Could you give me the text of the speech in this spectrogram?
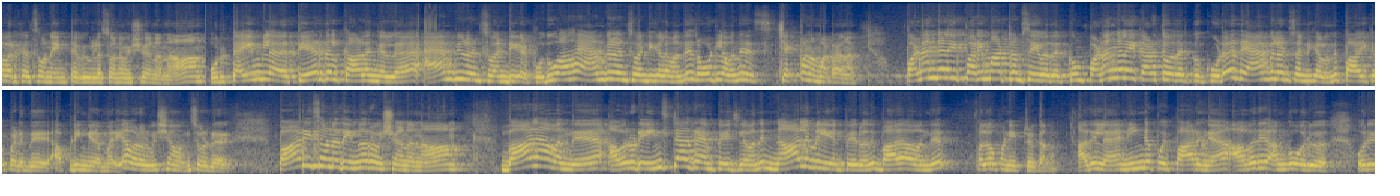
அவர்கள் சொன்ன இன்டர்வியூவில் சொன்ன விஷயம் என்னன்னா ஒரு டைம்ல தேர்தல் காலங்களில் ஆம்புலன்ஸ் வண்டிகள் பொதுவாக ஆம்புலன்ஸ் வண்டிகளை வந்து ரோட்ல வந்து செக் பண்ண மாட்டாங்க. பணங்களை பரிமாற்றம் செய்வதற்கும் பணங்களை கடத்துவதற்கும் கூட இந்த ஆம்புலன்ஸ் வண்டிகள் வந்து பாதிக்கப்படுது அப்படிங்கிற மாதிரி அவர் ஒரு விஷயம் வந்து சொல்றாரு. பாரி சொன்னது இன்னொரு விஷயம் என்னன்னா பாலா வந்து அவருடைய இன்ஸ்டாகிராம் பேஜ்ல வந்து நாலு மில்லியன் பேர் வந்து பாலா வந்து ஃபாலோ பண்ணிட்டு இருக்காங்க அதில் நீங்கள் போய் பாருங்க அவர் அங்கே ஒரு ஒரு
